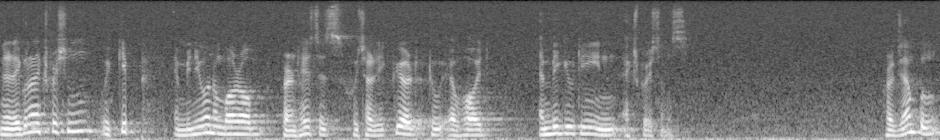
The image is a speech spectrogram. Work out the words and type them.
In a regular expression, we keep a minimum number of parentheses which are required to avoid ambiguity in expressions. For example,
